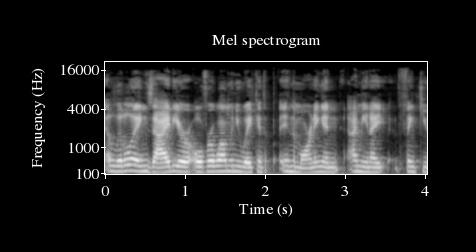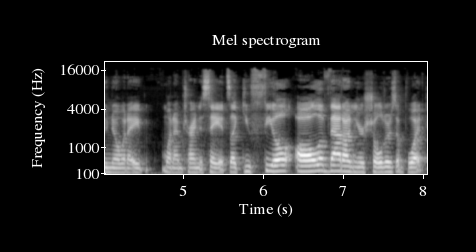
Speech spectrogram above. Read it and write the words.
a little anxiety or overwhelm when you wake up in the morning and i mean i think you know what i what i'm trying to say it's like you feel all of that on your shoulders of what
